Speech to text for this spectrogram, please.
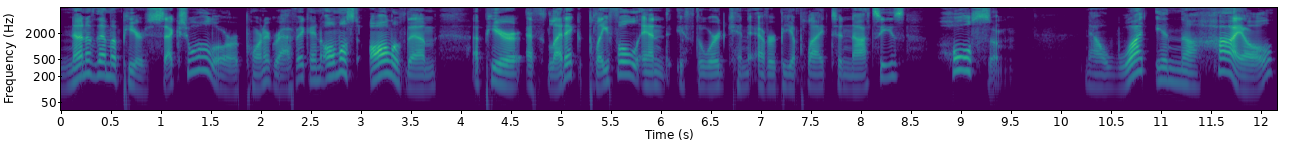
None of them appear sexual or pornographic, and almost all of them appear athletic, playful, and, if the word can ever be applied to Nazis, wholesome. Now, what in the Heil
